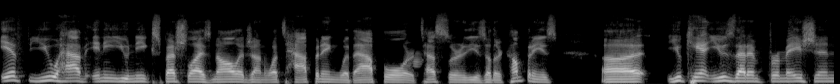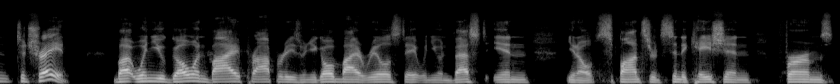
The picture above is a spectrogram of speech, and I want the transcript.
if you have any unique specialized knowledge on what's happening with Apple or Tesla or these other companies, uh, you can't use that information to trade. But when you go and buy properties, when you go and buy real estate, when you invest in, you know, sponsored syndication firms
